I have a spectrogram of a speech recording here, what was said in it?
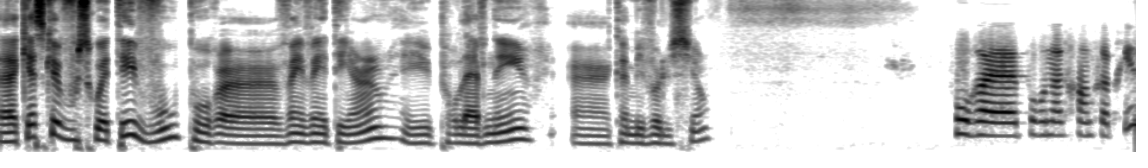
Euh, qu'est-ce que vous souhaitez, vous, pour 2021 et pour l'avenir comme évolution? pour, euh, pour notre entreprise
